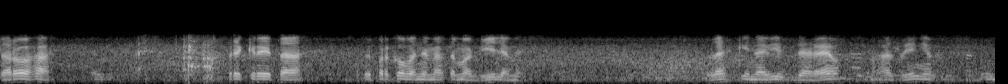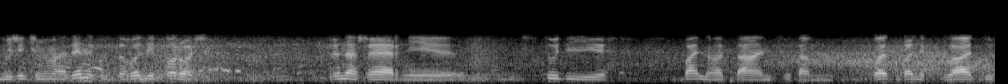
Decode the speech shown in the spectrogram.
Дорога прикрита припаркованими автомобілями. Легкий навіс дерев, магазинів. Між іншими магазини тут доволі хороші. Тренажерні, студії бального танцю, там, клас бальних класів,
